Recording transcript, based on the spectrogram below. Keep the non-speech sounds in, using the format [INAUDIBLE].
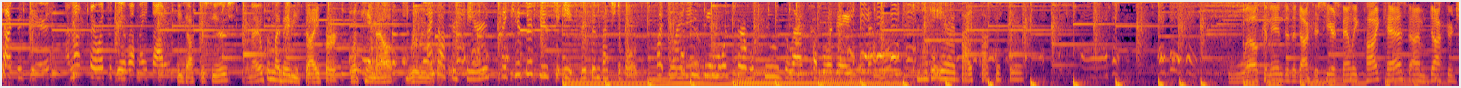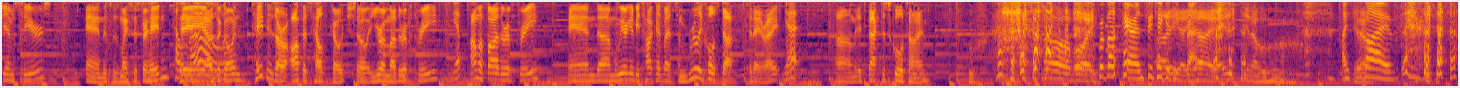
Dr. Sears. I'm not sure what to do about my daughter. Hey, Dr. Sears. When I opened my baby's diaper, what came out really Hi, Dr. Sears. My kids refuse to eat fruits and vegetables. What do I do? I've been more terrible foods the last couple of days. Is that right? Can I get your advice, Dr. Sears? Welcome into the Dr. Sears Family Podcast. I'm Dr. Jim Sears, and this is my sister Hayden. Hello. Hey, how's it going? Hayden is our office health coach. So you're a mother of three. Yep. I'm a father of three, and um, we are going to be talking about some really cool stuff today, right? Yes. Um, it's back to school time. [LAUGHS] Oh boy. [LAUGHS] We're both parents. We take a deep ay, breath. ay. [LAUGHS] It's you know. I survived.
